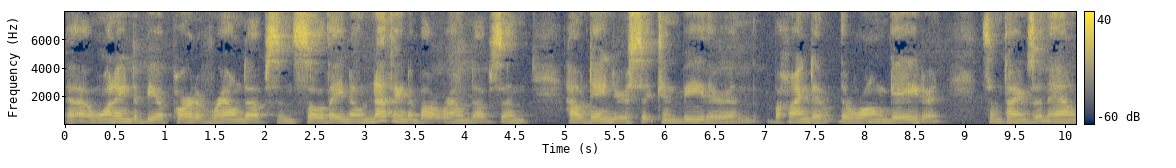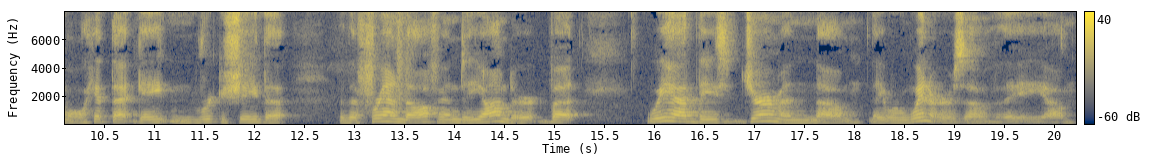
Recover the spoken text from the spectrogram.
uh, wanting to be a part of roundups. And so they know nothing about roundups and how dangerous it can be there. And behind the, the wrong gate, or sometimes an animal will hit that gate and ricochet the, the friend off into yonder. But we had these German, um, they were winners of the, um,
